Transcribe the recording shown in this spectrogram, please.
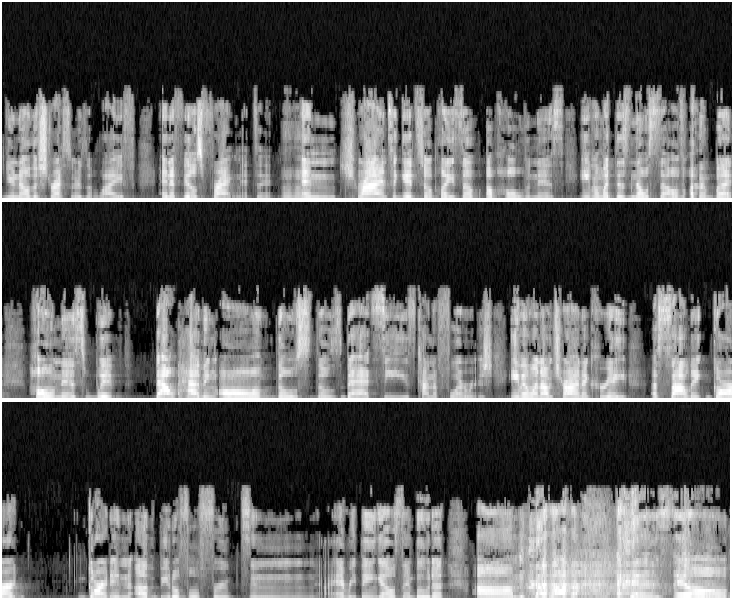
you know, the stressors of life and it feels fragmented mm-hmm. and trying to get to a place of, of wholeness, even with this no self, but wholeness without having all those, those bad seeds kind of flourish. Even when I'm trying to create a solid guard garden of beautiful fruits and everything else in Buddha. Um, and still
